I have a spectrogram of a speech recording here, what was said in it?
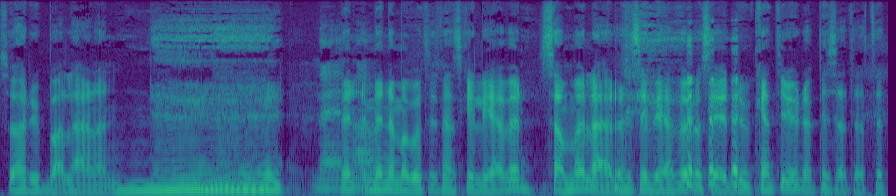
Så hade ju bara lärarna, nej. nej Men, ja. men när man går till svenska elever, samma lärares elever och säger du kan inte göra det här PISA-testet.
